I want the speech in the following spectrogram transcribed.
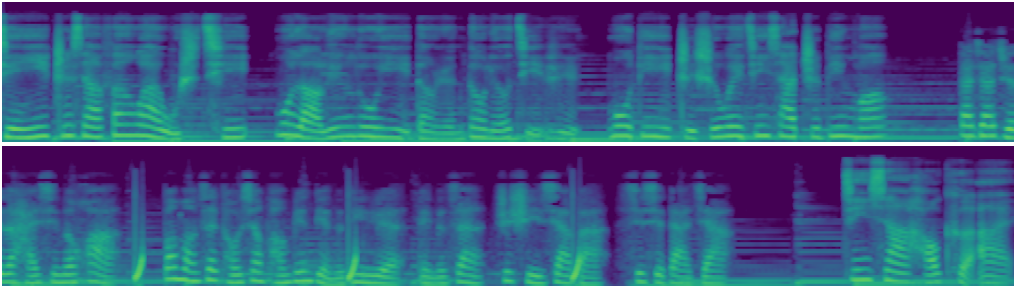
锦衣之下番外五十七，穆老令陆毅等人逗留几日，目的只是为今夏治病吗？大家觉得还行的话，帮忙在头像旁边点个订阅，点个赞，支持一下吧，谢谢大家。今夏好可爱，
